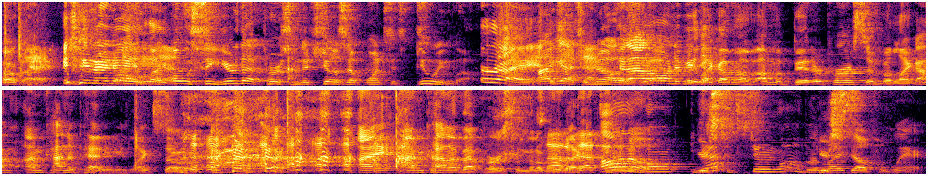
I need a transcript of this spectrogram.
okay you know what I mean like oh, so you're that person that shows up once it's doing well. Right. I got you. No, and I don't want to be okay. like I'm a, I'm a bitter person, but like I'm I'm kind of petty. Like so, I I'm kind of that person that'll It's be like, oh No, no. no, You're yes, it's doing well, but You're like self-aware.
